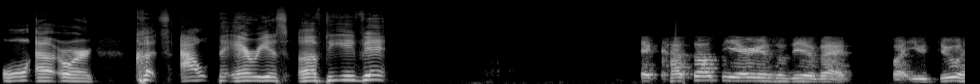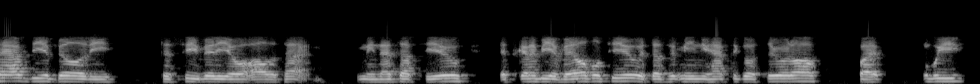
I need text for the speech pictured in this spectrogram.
on uh, or cuts out the areas of the event. It cuts out the areas of the event, but you do have the ability to see video all the time. I mean, that's up to you. It's going to be available to you. It doesn't mean you have to go through it all, but we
